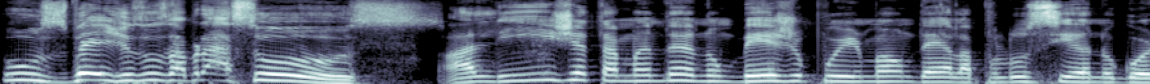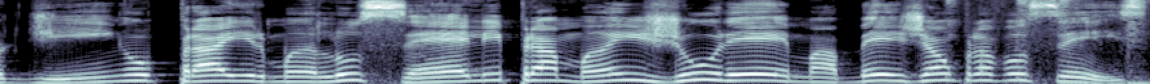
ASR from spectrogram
Os beijos, os abraços. A Lígia tá mandando um beijo pro irmão dela, pro Luciano Gordinho, pra irmã Lucele e pra mãe Jurema. Beijão pra vocês.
